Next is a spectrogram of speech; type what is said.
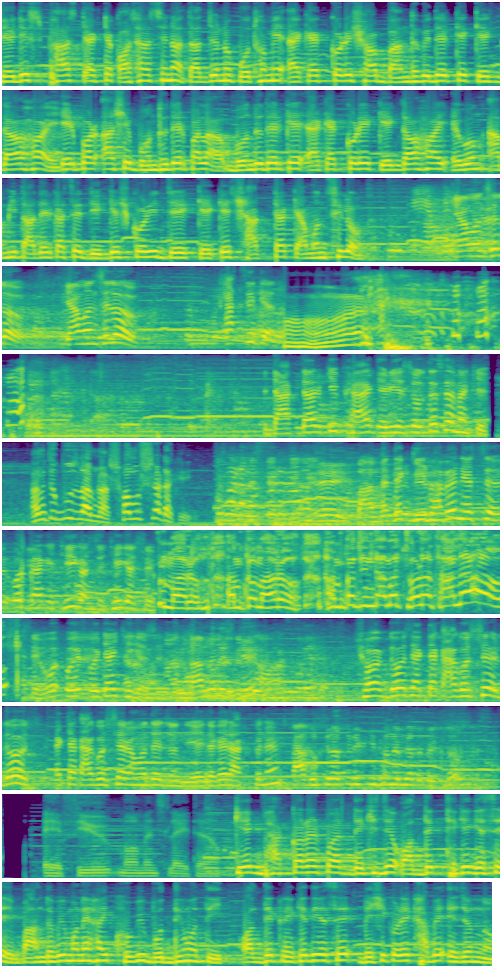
লেডিস ফার্স্ট একটা কথা আছে না তার জন্য প্রথমে এক এক করে সব বান্ধবীদেরকে কেক দেওয়া হয়। এরপর আসে বন্ধুদের পালা। বন্ধুদেরকে এক এক করে কেক দেওয়া হয় এবং আমি তাদের কাছে জিজ্ঞেস করি যে কেকের স্বাদটা কেমন ছিল। কেমন ছিল? কেমন ছিল? খাচ্ছি কেন? ডাক্তার কি ফ্যাট এড়িয়ে চলতেছে নাকি? আমি তো বুঝলাম না সমস্যাটা কি বাচ্চাটা কিভাবে নেচ্ছে ওর ব্যাগে ঠিক আছে ঠিক আছে मारो हमको मारो हमको जिंदा मत छोड़ो सालो আছে, ও- ওই- ওইটাই ঠিক আছে নাম জানিস কি শোক দোষ একটা কাগজ শের দোষ একটা কাগজ শের আমাদের জন্য এই জায়গায় রাখবে না কাগজ সিরাসিরি কি ধরনের বেদব এগুলো A few moments later. Cake ভাগ করার পর দেখি যে অর্ধেক থেকে গেছে বান্ধবী মনে হয় খুবই বুদ্ধিমতী অর্ধেক রেখে দিয়েছে বেশি করে খাবে এজন্য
